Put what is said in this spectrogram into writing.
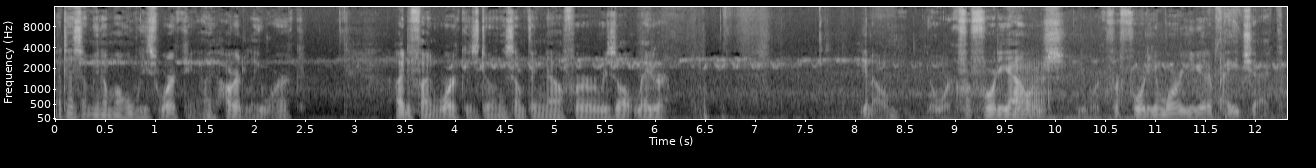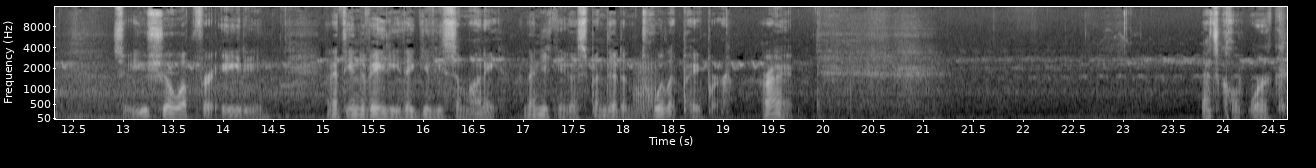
That doesn't mean I'm always working. I hardly work. I define work as doing something now for a result later. You know, you work for 40 hours, you work for 40 more, you get a paycheck. So you show up for 80, and at the end of 80, they give you some money, and then you can go spend it on toilet paper. Right. That's called work,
